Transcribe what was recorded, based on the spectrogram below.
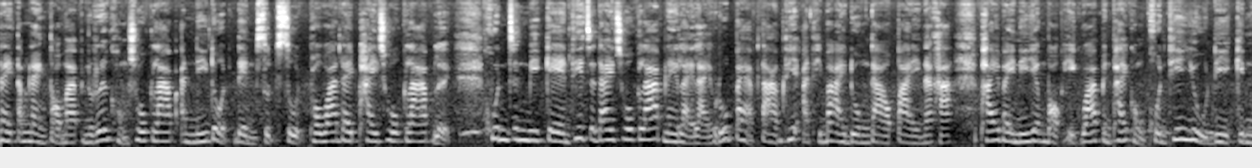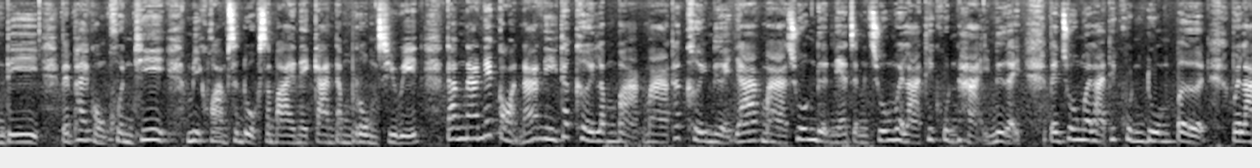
ในตำแหน่งต่อมาเป็นเรื่องของโชคลาภอันนี้โดดเด่นสุดๆ เพราะว่าได้ไพ่โชคลาภเลย คุณจึงมีเกณฑ์ที่จะได้โชคลาภในหลาย ๆ รูปแบบตามที่อธิบายดวงดาวไปนะคะไพ่ใบนี้ยังบอกอีกว่าเป็นไพ่ของคนที่อยู่ดีกินดี เป็นไพ่ของคนที่มีความสะดวกสบายในการดำรงชีวิต ดังนั้นเนี่ยก่อนหน้านี้ถ้าเคยลำบากมา ถ้าเคยเหนื่อยยากมาช่วงเดือนนี้จะเป็นช่วงเวลาที่คุณหายเหนื่อย เป็นช่วงเวลาที่คุณดวงเปิด เวลา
